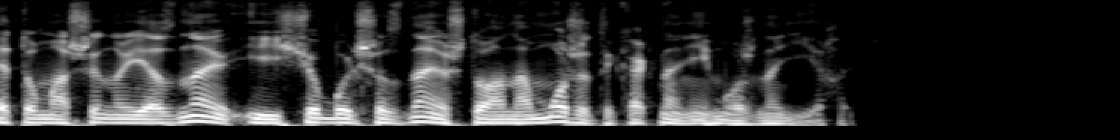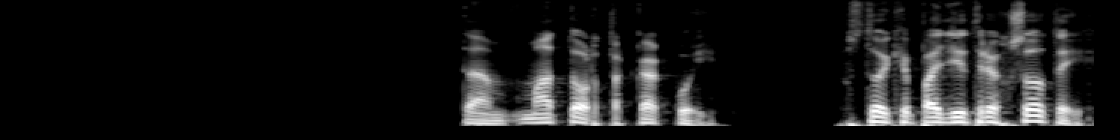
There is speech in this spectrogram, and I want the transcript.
эту машину я знаю и еще больше знаю, что она может и как на ней можно ехать. Там мотор-то какой? В стоке поди трехсотый?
